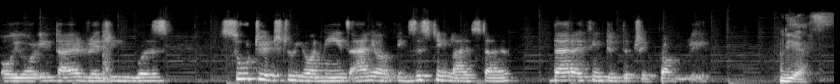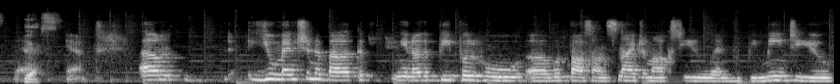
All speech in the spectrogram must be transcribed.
or your entire regime was suited to your needs and your existing lifestyle, that I think did the trick probably. Yes, Yeah. yes. Yeah. Um, you mentioned about the you know the people who uh, would pass on snide remarks to you and would be mean to you.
